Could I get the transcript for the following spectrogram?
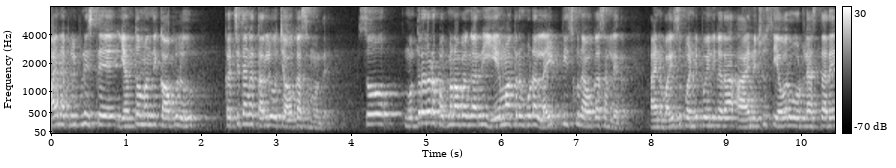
ఆయన పిలుపునిస్తే ఎంతోమంది కాపులు ఖచ్చితంగా తరలి వచ్చే అవకాశం ఉంది. సో ముద్రగడ పద్మనాభం గారిని ఏమాత్రం కూడా లైట్ తీసుకునే అవకాశం లేదు. ఆయన వయసు పండిపోయింది కదా ఆయన చూసి ఎవరు ఓట్లేస్తారే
